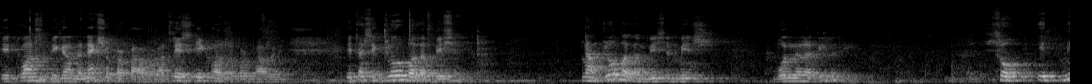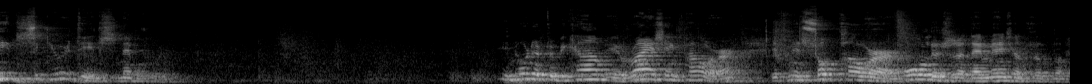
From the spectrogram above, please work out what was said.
it wants to become the next superpower, at least equal superpower. It has a global ambition. Now, global ambition means vulnerability. So it needs security in its neighborhood. In order to become a rising power, it needs soft power, all these dimensions of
